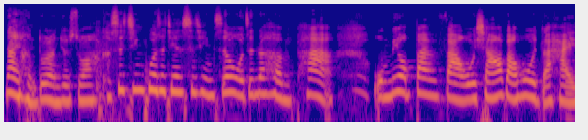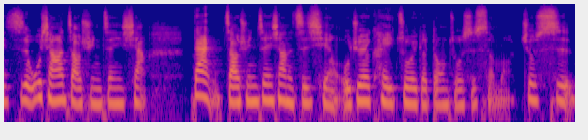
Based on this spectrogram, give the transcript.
那很多人就说：“可是经过这件事情之后，我真的很怕，我没有办法，我想要保护我的孩子，我想要找寻真相。但找寻真相的之前，我觉得可以做一个动作是什么？就是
